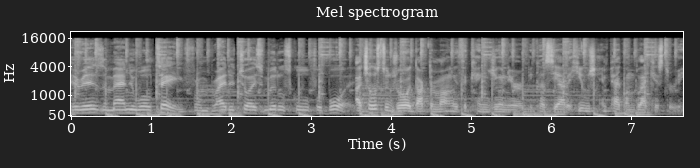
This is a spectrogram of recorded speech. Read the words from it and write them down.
Here is Emmanuel Tay from Brighter Choice Middle School for Boys. I chose to draw Dr. Martin Luther King Jr. because he had a huge impact on black history.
